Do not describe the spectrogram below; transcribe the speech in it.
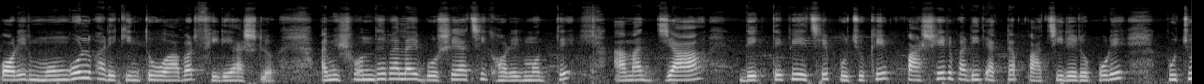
পরের মঙ্গলবারে কিন্তু ও আবার ফিরে আসলো। আমি সন্ধেবেলায় বসে আছি ঘরের মধ্যে। আমার যা দেখতে পেয়েছে পুচুকে। পাশের বাড়ির একটা পাঁচিলের ওপরে পুচু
